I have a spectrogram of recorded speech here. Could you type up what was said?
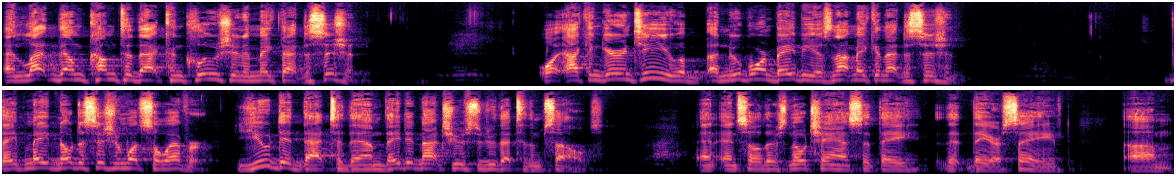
and let them come to that conclusion and make that decision. Well, I can guarantee you a, a newborn baby is not making that decision. They've made no decision whatsoever. You did that to them. They did not choose to do that to themselves. And, and so there's no chance that they, that they are saved. Um,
